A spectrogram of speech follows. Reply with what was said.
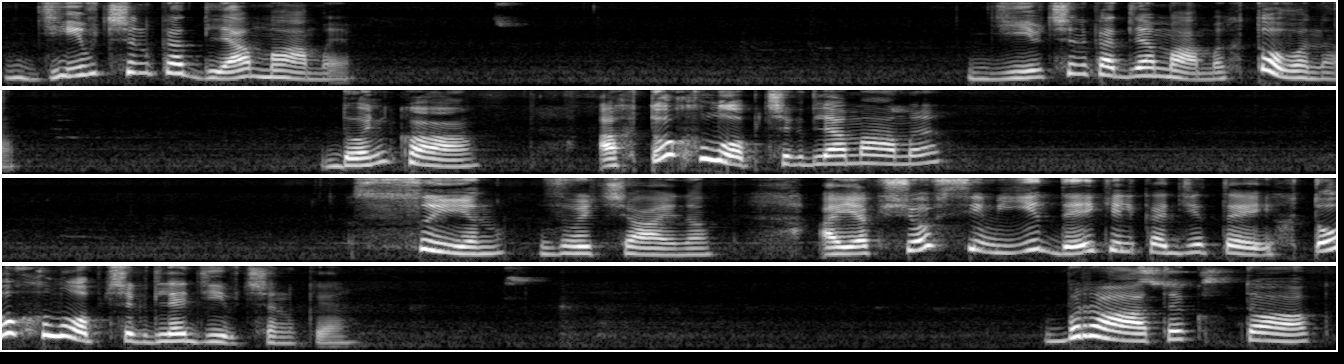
дівчинка для мами? Дівчинка для мами. Хто вона? Донька. А хто хлопчик для мами? Син, звичайно. А якщо в сім'ї декілька дітей, хто хлопчик для дівчинки? Братик, так.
